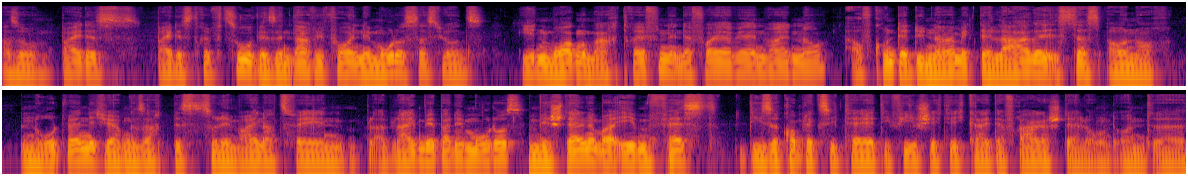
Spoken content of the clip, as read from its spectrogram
Also beides, beides trifft zu. Wir sind nach wie vor in dem Modus, dass wir uns jeden Morgen um acht treffen in der Feuerwehr in Weidenau. Aufgrund der Dynamik der Lage ist das auch noch notwendig. Wir haben gesagt, bis zu den Weihnachtsferien bleiben wir bei dem Modus. Wir stellen aber eben fest, diese Komplexität, die Vielschichtigkeit der Fragestellung. Und äh,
